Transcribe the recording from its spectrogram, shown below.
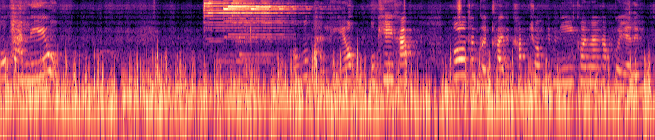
ก็ผ่านแล้วโอ้ผ่านแล้ว โอเคครับ ก็ถ้าเกิดใครนะครับชอบคลิปนี้ก็นะครับก็อย่าลืม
